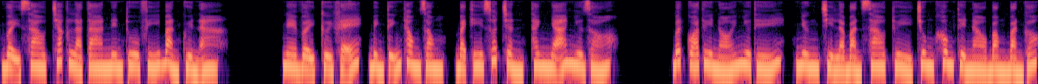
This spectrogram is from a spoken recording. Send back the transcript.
vậy sao chắc là ta nên thu phí bản quyền A. Nghe vậy cười khẽ, bình tĩnh thong dong, bạch y xuất trần, thanh nhã như gió. Bất quá tuy nói như thế, nhưng chỉ là bản sao thủy chung không thể nào bằng bản gốc.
